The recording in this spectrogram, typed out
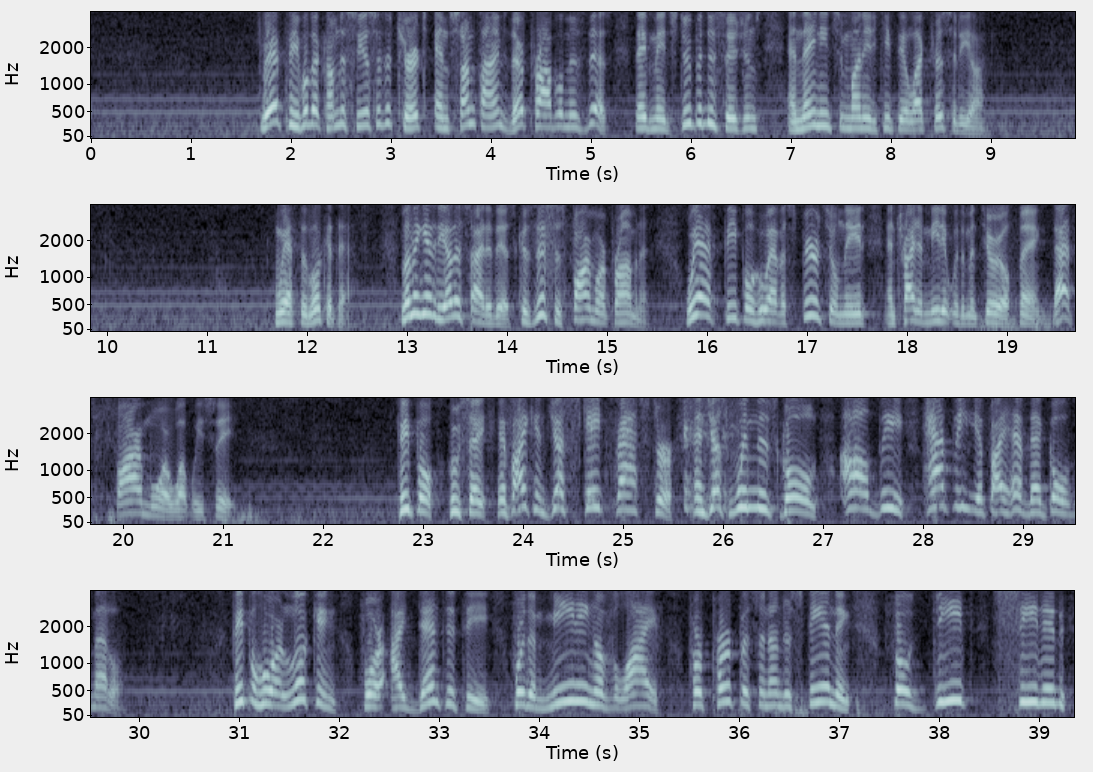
We have people that come to see us at the church, and sometimes their problem is this. They've made stupid decisions, and they need some money to keep the electricity on. We have to look at that. Let me give you the other side of this, because this is far more prominent. We have people who have a spiritual need and try to meet it with a material thing. That's far more what we see. People who say, if I can just skate faster and just win this gold, I'll be happy if I have that gold medal. People who are looking for identity, for the meaning of life, for purpose and understanding, for deep seated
